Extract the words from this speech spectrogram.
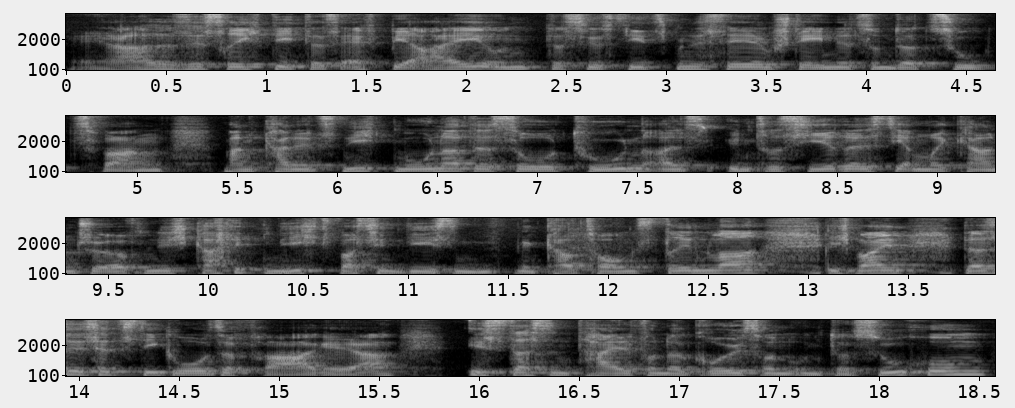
Ja, das ist richtig. Das FBI und das Justizministerium stehen jetzt unter Zugzwang. Man kann jetzt nicht Monate so tun, als interessiere es die amerikanische Öffentlichkeit nicht, was in diesen Kartons drin war. Ich meine, das ist jetzt die große Frage, ja. Ist das ein Teil von einer größeren Untersuchung?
